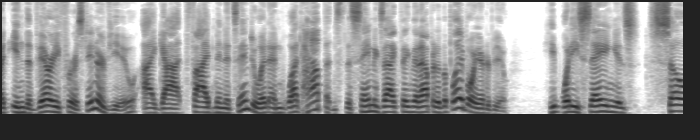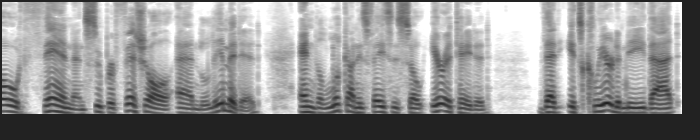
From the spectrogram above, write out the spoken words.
But in the very first interview, I got five minutes into it, and what happens? The same exact thing that happened in the Playboy interview. He, what he's saying is so thin and superficial and limited, and the look on his face is so irritated that it's clear to me that,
